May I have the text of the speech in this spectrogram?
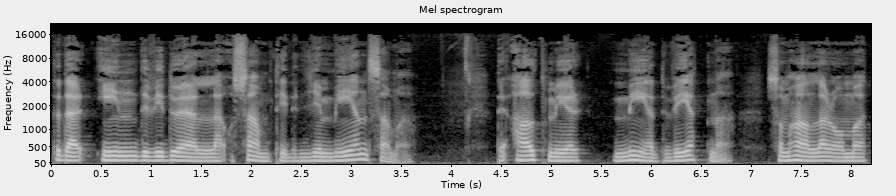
Det där individuella och samtidigt gemensamma. Det allt mer medvetna som handlar om att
